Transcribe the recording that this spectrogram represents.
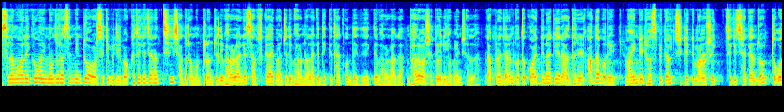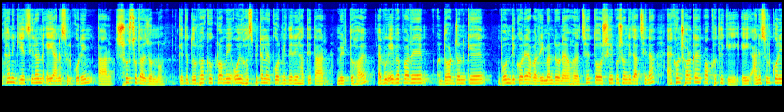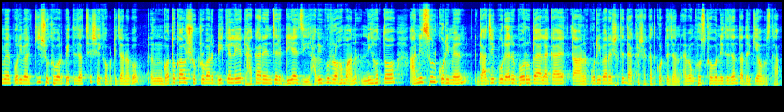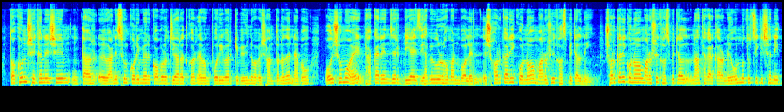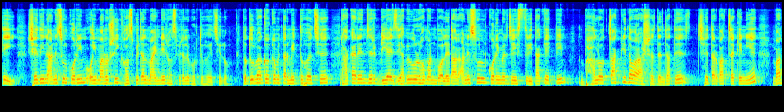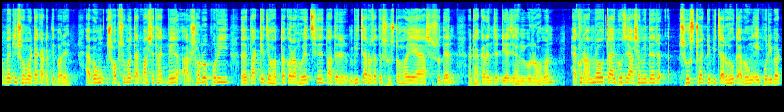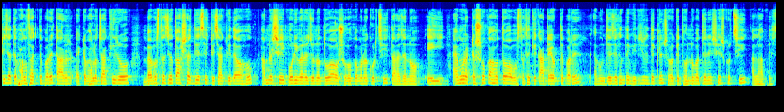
আসসালামু আলাইকুম, আমি মঞ্জুর হাসান মিন্টু আওয়ার সিটি বিটির পক্ষ থেকে জানাচ্ছি সাদর আমন্ত্রণ। যদি ভালো লাগে, সাবস্ক্রাইব, আর যদি ভালো না লাগে, দেখতে থাকুন, দেখতে দেখতে ভালো লাগা, ভালোবাসা তৈরি হবে, ইনশাল্লাহ। আপনারা জানেন, গত কয়েকদিন আগে রাজধানীর আদাবরে মাইন্ডেড হসপিটাল, সেটি একটি মানসিক চিকিৎসা কেন্দ্র, তো ওখানে গিয়েছিলেন এই আনিসুল করিম তার সুস্থতার জন্য। কিন্তু দুর্ভাগ্যক্রমে ওই হসপিটালের কর্মীদেরই হাতে তার মৃত্যু হয় এবং এই ব্যাপারে দশজনকে বন্দি করে আবার রিমান্ডেও নেওয়া হয়েছে। তো সেই প্রসঙ্গে যাচ্ছি না। এখন সরকারের পক্ষ থেকে এই আনিসুল করিমের পরিবার কি সুখবর পেতে যাচ্ছে সেই খবরটি জানাব। গতকাল শুক্রবার বিকেলে ঢাকা রেঞ্জের ডিআইজি হাবিবুর রহমান নিহত আনিসুল করিমের গাজীপুরের বরুদা এলাকায় তার পরিবারের সাথে দেখা সাক্ষাৎ করতে যান এবং খোঁজ খবর নিতে যান তাদের কি অবস্থা। তখন সেখানে সে তার আনিসুল করিমের কবর জিয়ারত করেন এবং পরিবারকে বিভিন্নভাবে সান্ত্বনা দেন এবং ওই সময় ঢাকা রেঞ্জের ডিআইজি হাবিবুর রহমান বলেন, সরকারি কোনো মানসিক হসপিটাল নেই। সরকারি কোনো মানসিক হসপিটাল না থাকার কারণে উন্নত চিকিৎসা নিতেই সেদিন আনিসুল করিম ওই মানসিক হসপিটাল মাইন্ডের হসপিটালে ভর্তি হয়েছিল। তো দুর্ভাগ্যক্রমে তার মৃত্যু হয়েছে ঢাকা রেঞ্জের ডিআইজি হাবিবুর রহমান বলে তার আনিসুল করিমের যে স্ত্রী, তাকে একটি ভালো চাকরি দেওয়ার আশ্বাস দেন যাতে সে তার বাচ্চাকে নিয়ে বাদবাকি সময়টা কাটাতে পারে এবং সবসময় তার পাশে থাকবে আর সর্বোপরি তাকে যে হত্যা করা হয়েছে তাদের বিচারও যাতে সুষ্ঠু হয় এ আশ্বাসও দেন ঢাকা রেঞ্জের ডিআইজি হাবিবুর রহমান। এখন আমরাও চাইব যে আসামিদের সুষ্ঠু একটি বিচার হোক এবং এই পরিবারটি যাতে ভালো থাকতে পারে, তার একটা ভালো চাকরিরও ব্যবস্থা যেহেতু আশ্বাস দিয়েছে, একটি চাকরি দেওয়া হোক। আমরা সেই পরিবারের জন্য দোয়া ও শুভকামনা করছি, তারা যেন এই এমন একটা শোকাহত অবস্থা থেকে কাটিয়ে উঠতে পারে। এবং যে যেখান থেকে ভিডিওটি দেখলেন, সবাইকে ধন্যবাদ জানিয়ে শেষ করছি। আল্লাহ হাফিজ।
